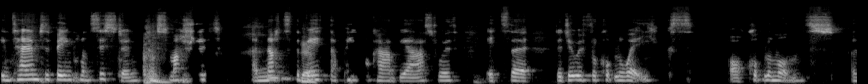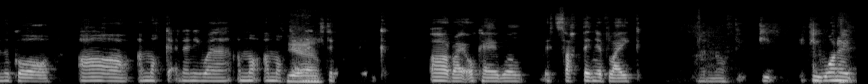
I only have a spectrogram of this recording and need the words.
in terms of being consistent, they smashed it. And that's the Yeah. bit that people can't be asked with. It's the they do it for a couple of weeks or a couple of months and they go, Oh, I'm not getting anywhere. I'm not I'm not getting Yeah. anything. I think, all right, okay, well, it's that thing of like, I don't know, if you if you want to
